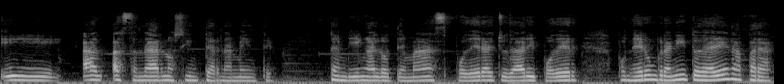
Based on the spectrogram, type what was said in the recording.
y a sanarnos internamente también a los demás, poder ayudar y poder poner un granito de arena para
